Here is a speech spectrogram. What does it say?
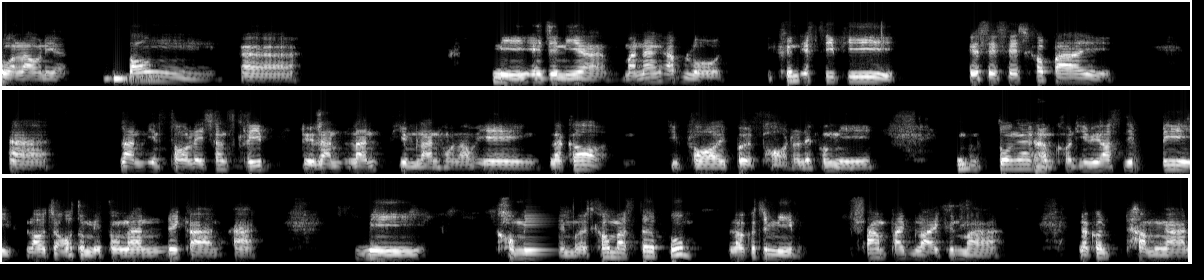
ตัวเราเนี่ยต้องอ่ามี engineer มานั่งอัปโหลดขึ้น FTP SSH เข้าไปอ่ารัน installation script หรือรันรันพิมพ์รันของเราเอง แล้วก็ deploy เปิดพอร์ตอะไรพวกนี้ ตัวงานของ continuous delivery เราจะ automate ตรงนั้นด้วยการอะมี commit merge เข้า master ปุ๊บเราก็จะมีสร้าง pipeline ขึ้นมา แล้วก็ทำงาน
